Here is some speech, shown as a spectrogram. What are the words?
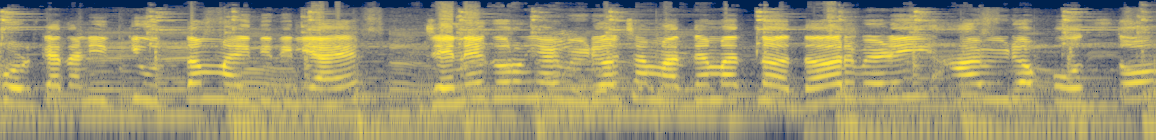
थोडक्यात आणि इतकी उत्तम माहिती दिली आहे जेणेकरून या व्हिडिओच्या माध्यमातून दरवेळी हा व्हिडिओ पोहोचतो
